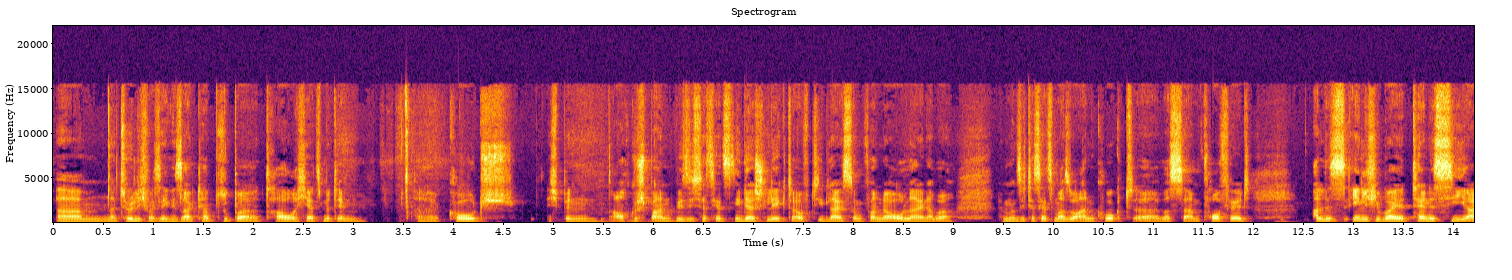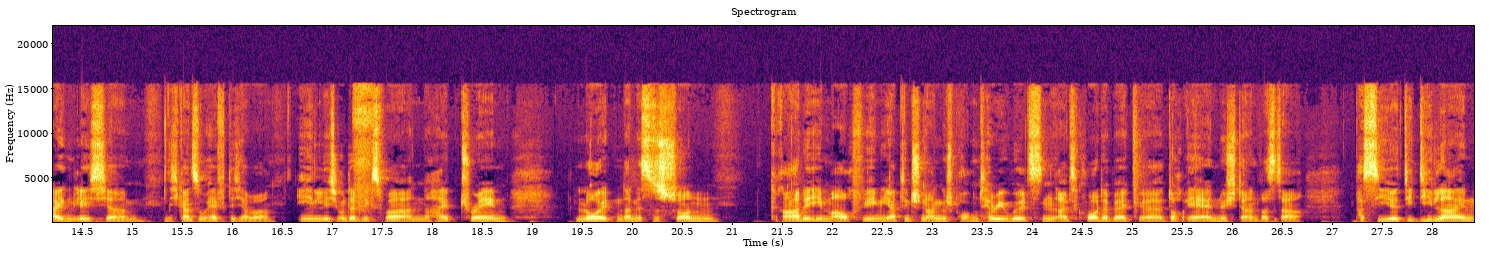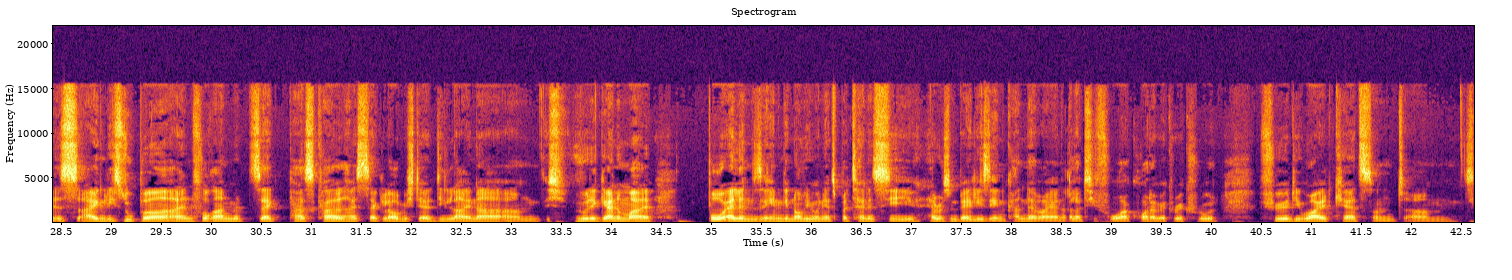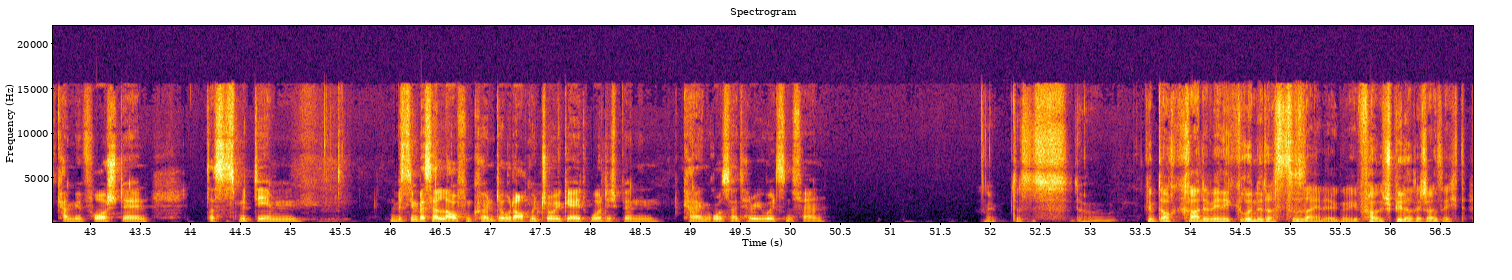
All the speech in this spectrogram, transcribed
Ähm, natürlich, was ihr gesagt habt, super traurig jetzt mit dem äh, Coach. Ich bin auch gespannt, wie sich das jetzt niederschlägt auf die Leistung von der O-Line, aber wenn man sich das jetzt mal so anguckt, äh, was da im Vorfeld alles ähnlich wie bei Tennessee eigentlich, ähm, nicht ganz so heftig, aber ähnlich unterwegs war an Hype Train Leuten, dann ist es schon gerade eben auch wegen, ihr habt ihn schon angesprochen, Terry Wilson als Quarterback äh, doch eher ernüchternd, was da passiert. Die D-Line ist eigentlich super, allen voran mit Zach Pascal heißt er, glaube ich, der D-Liner. Ähm, ich würde gerne mal Bo Allen sehen, genau wie man jetzt bei Tennessee Harrison Bailey sehen kann. Der war ja ein relativ hoher Quarterback-Recruit für die Wildcats und ähm, ich kann mir vorstellen, dass es mit dem ein bisschen besser laufen könnte oder auch mit Joey Gatewood. Ich bin kein großer Terry Wilson-Fan. Das ist, gibt auch gerade wenig Gründe, das zu sein, irgendwie von spielerischer Sicht.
